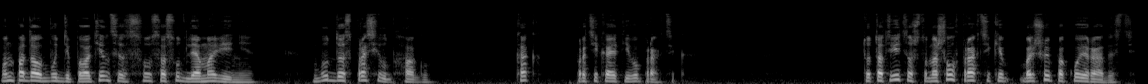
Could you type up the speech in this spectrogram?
Он подал Будде полотенце сосуд для омовения. Будда спросил Бхагу, как протекает его практика. Тот ответил, что нашел в практике большой покой и радость.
